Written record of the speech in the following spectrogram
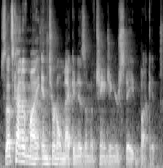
So that's kind of my internal mechanism of changing your state bucket.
